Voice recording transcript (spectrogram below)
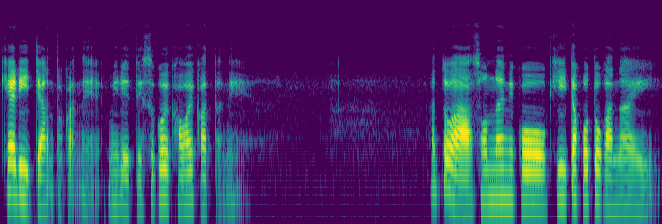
キャリーちゃんとかね見れてすごい可愛かったね。あとはそんなにこう聞いたことがない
